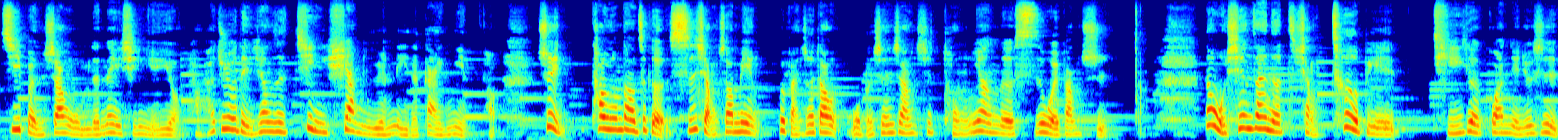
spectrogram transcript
基本上我们的内心也有，好，它就有点像是镜像原理的概念，好，所以。套用到这个思想上面，会反射到我们身上，是同样的思维方式。那我现在呢，想特别提一个观点，就是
